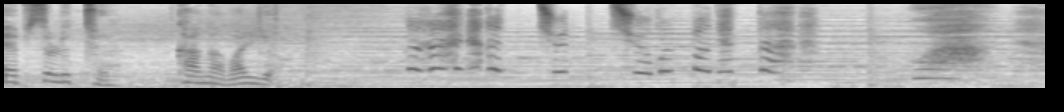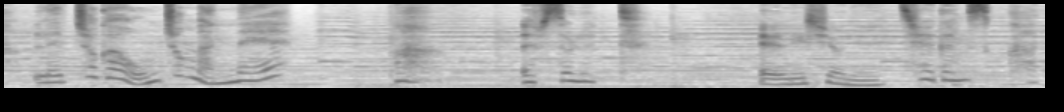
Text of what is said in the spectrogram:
앱솔루트 강화 완료. 죽 죽을 뻔했다. 와, 랩처가 엄청 많네. 앱솔루트. 엘리시온의 최강 squad.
